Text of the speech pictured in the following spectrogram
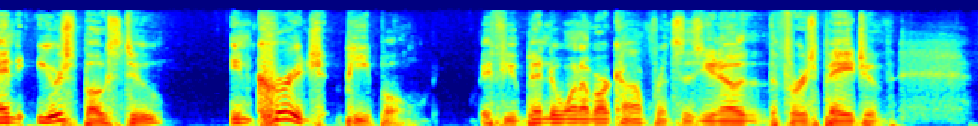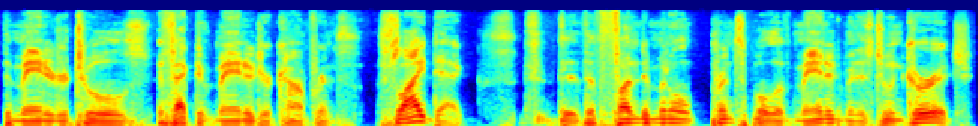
And you're supposed to encourage people. If you've been to one of our conferences, you know that the first page of the Manager Tools Effective Manager Conference slide deck, the, the fundamental principle of management is to encourage.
